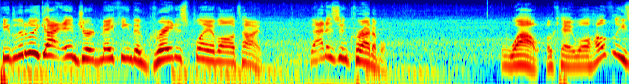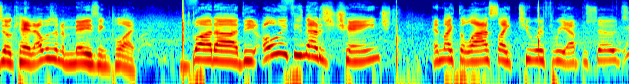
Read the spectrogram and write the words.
He literally got injured making the greatest play of all time. That is incredible. Wow. Okay, well, hopefully he's okay. That was an amazing play. But uh, the only thing that has changed in like the last like two or three episodes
